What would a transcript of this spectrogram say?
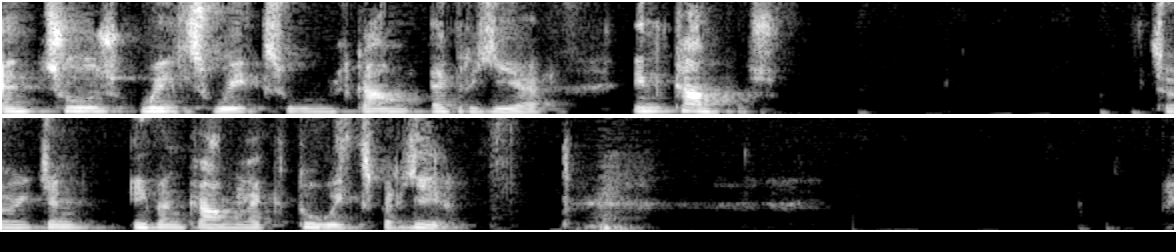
and choose which weeks will come every year in campus. So you can even come like two weeks per year. I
